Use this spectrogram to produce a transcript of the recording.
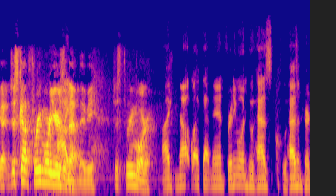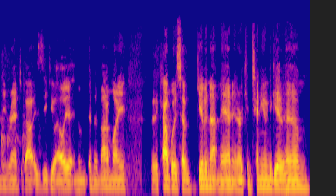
yeah, just got three more years I- of that, baby. Just three more. I do not like that man. For anyone who has who hasn't heard me rant about Ezekiel Elliott and the, and the amount of money that the Cowboys have given that man and are continuing to give him,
